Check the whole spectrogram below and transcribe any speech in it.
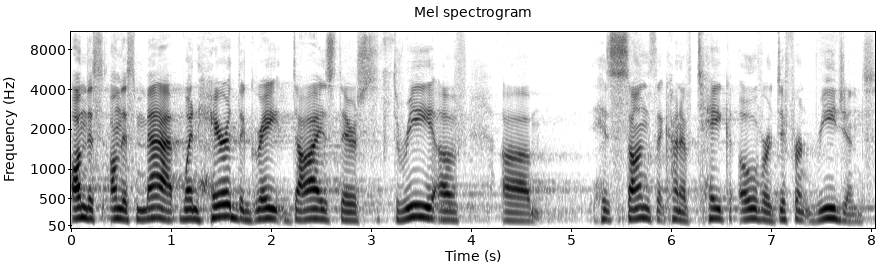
on this, on this map, when Herod the Great dies, there's three of um, his sons that kind of take over different regions.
